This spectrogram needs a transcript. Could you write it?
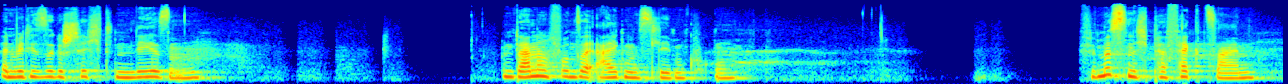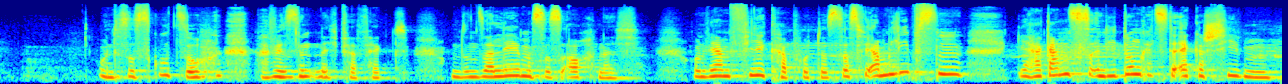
wenn wir diese Geschichten lesen und dann auf unser eigenes Leben gucken. Wir müssen nicht perfekt sein. Und es ist gut so, weil wir sind nicht perfekt. Und unser Leben ist es auch nicht. Und wir haben viel Kaputtes, das wir am liebsten ja, ganz in die dunkelste Ecke schieben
